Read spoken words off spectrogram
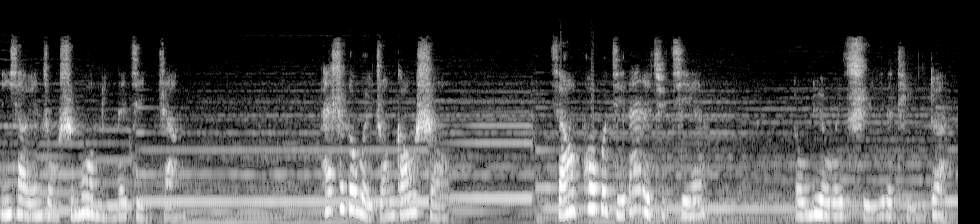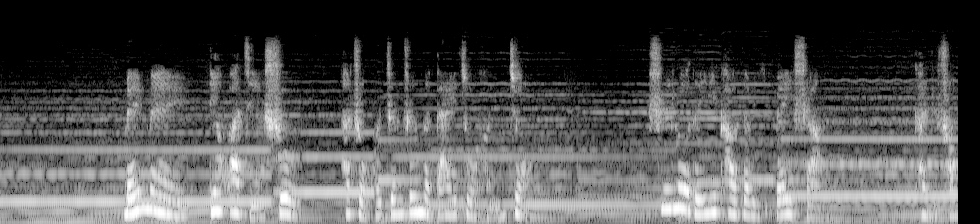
林小妍总是莫名的紧张。他是个伪装高手，想要迫不及待的去接，都略微迟疑的停顿。每每电话结束，他总会怔怔的呆坐很久，失落的依靠在椅背上。看着窗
